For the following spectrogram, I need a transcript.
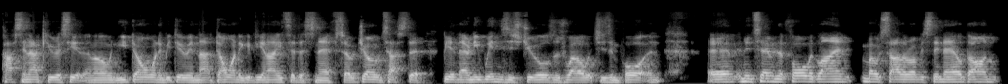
passing accuracy at the moment. You don't want to be doing that. Don't want to give United a sniff. So Jones has to be in there and he wins his duels as well, which is important. Um, and in terms of the forward line, Mo Salah obviously nailed on.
